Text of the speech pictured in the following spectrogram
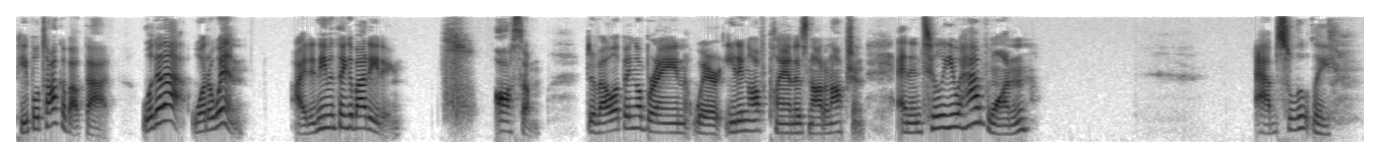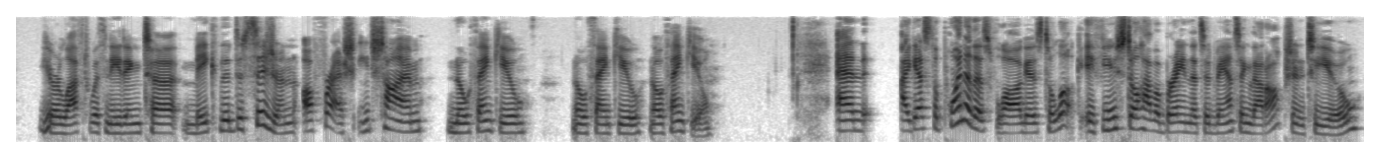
People talk about that. Look at that. What a win. I didn't even think about eating. awesome. Developing a brain where eating off plan is not an option. And until you have one, absolutely. You're left with needing to make the decision afresh each time. No, thank you. No, thank you. No, thank you. And I guess the point of this vlog is to look, if you still have a brain that's advancing that option to you,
